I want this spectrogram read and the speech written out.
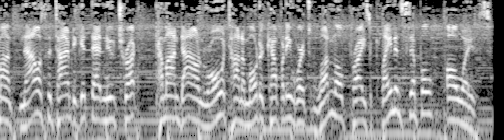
Month. Now is the time to get that new truck. Come on down to Owatonna Motor Company where it's one low price, plain and simple always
